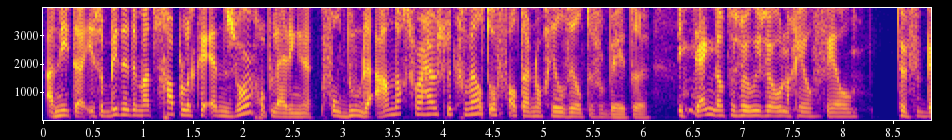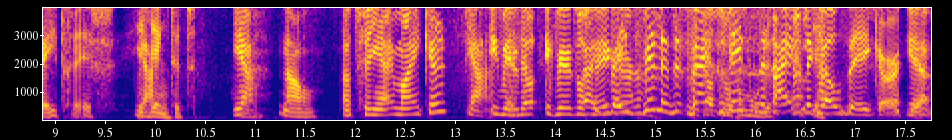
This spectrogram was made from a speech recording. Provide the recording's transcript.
Anita, is er binnen de maatschappelijke en zorgopleidingen voldoende aandacht voor huiselijk geweld? Of valt daar nog heel veel te verbeteren? Ik denk dat er sowieso nog heel veel te verbeteren is. Je ja. denkt het. Ja, ja. nou, wat vind jij, Maaike? Ja, ik weet het wel, ik weet het wel wij zeker. Weten, het, wij weten het eigenlijk ja. wel zeker. Ja. ja.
